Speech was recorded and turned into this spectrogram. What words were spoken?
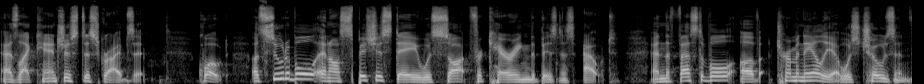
As Lactantius describes it, quote, a suitable and auspicious day was sought for carrying the business out, and the festival of Terminalia was chosen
